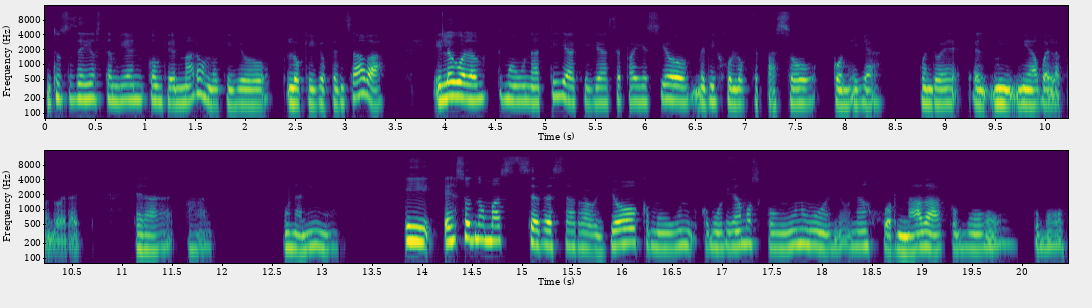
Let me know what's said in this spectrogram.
entonces ellos también confirmaron lo que yo, lo que yo pensaba. Y luego al último una tía que ya se falleció me dijo lo que pasó con ella cuando e, mi, mi, abuela cuando era, era ah, una niña. Y eso nomás se desarrolló como, un, como digamos, con uno en una jornada, como, como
